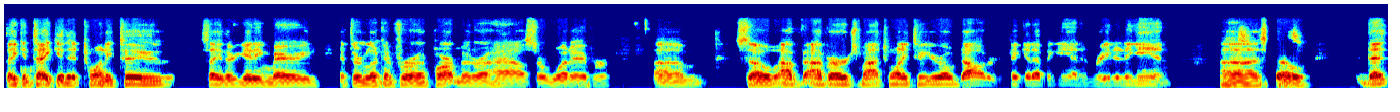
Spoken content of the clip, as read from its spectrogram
They can take it at 22 say they're getting married if they're looking for an apartment or a house or whatever. Um, so I've, I've urged my 22 year old daughter to pick it up again and read it again. Uh, so that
